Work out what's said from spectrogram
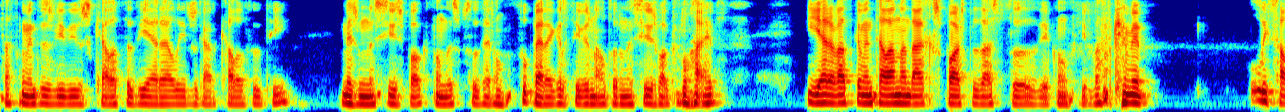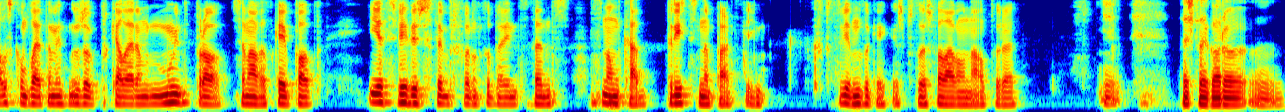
basicamente os vídeos que ela fazia era ela ir jogar Call of Duty, mesmo na Xbox, onde as pessoas eram super agressivas na altura na Xbox Live. E era basicamente ela a mandar respostas às pessoas e a conseguir basicamente lixá-los completamente no jogo porque ela era muito pró, chamava-se K-pop. E esses vídeos sempre foram super interessantes, se não um bocado tristes na parte em que percebíamos o que é que as pessoas falavam na altura. Yeah. Deste agora, uh,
